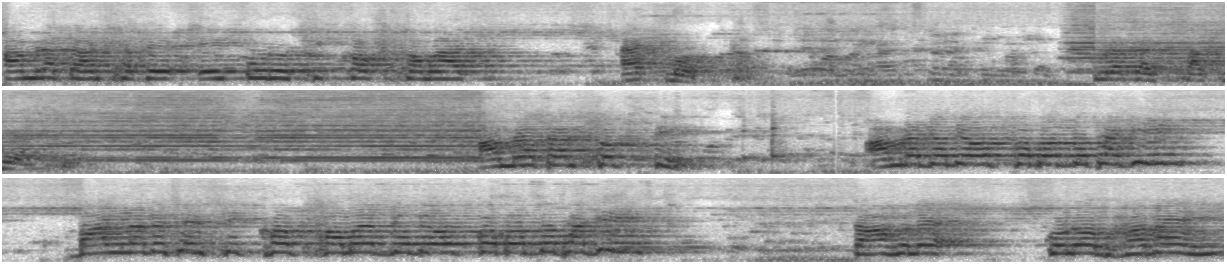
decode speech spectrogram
আমরা তার সাথে এই পুরো শিক্ষক সমাজ একমত। আমরা তার সাথে আছি। আমরা তার শক্তি। আমরা যদি ঐক্যবদ্ধ থাকি, বাংলাদেশের শিক্ষক সমাজ যদি ঐক্যবদ্ধ থাকি, তাহলে কোনোভাবেই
